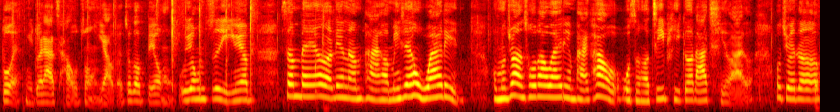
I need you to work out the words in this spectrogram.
对你对他超重要的，这个不用毋庸置疑。因为圣杯二恋人牌很明显 wedding，我们居然抽到 wedding 牌，靠，我整个鸡皮疙瘩起来了。我觉得。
